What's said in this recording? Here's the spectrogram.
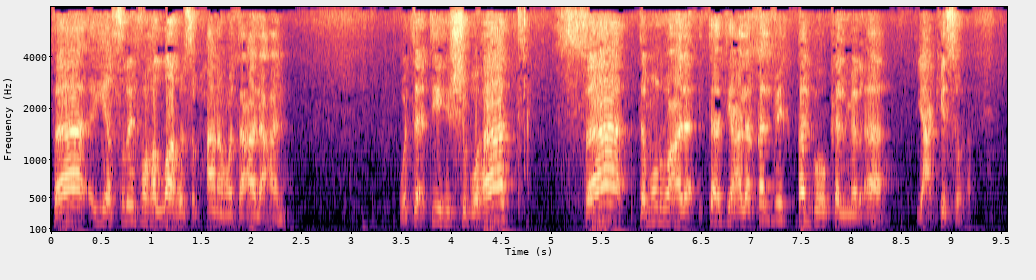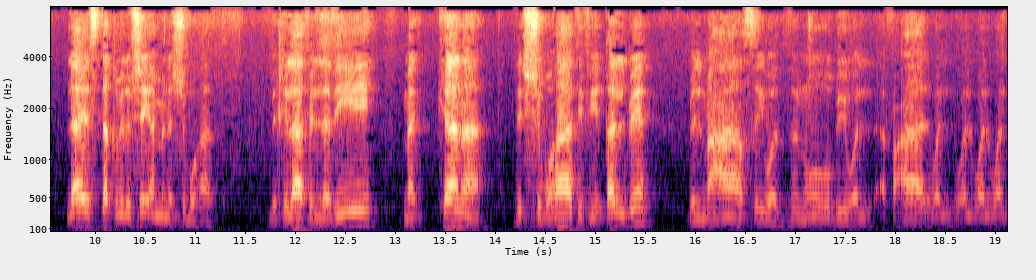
فيصرفها الله سبحانه وتعالى عنه. وتأتيه الشبهات فتمر على تأتي على قلبه قلبه كالمرآة يعكسها. لا يستقبل شيئا من الشبهات. بخلاف الذي مكن للشبهات في قلبه بالمعاصي والذنوب والأفعال وال وال وال وال.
